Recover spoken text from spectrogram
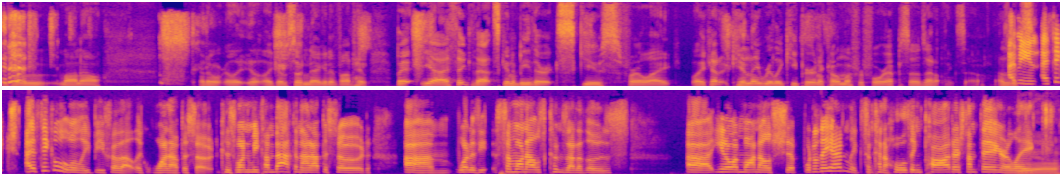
Freaking Mono. I don't really like. I'm so negative on him, but yeah, I think that's going to be their excuse for like, like, can they really keep her in a coma for four episodes? I don't think so. I like, mean, I think I think it will only be for that like one episode because when we come back in that episode, um, what are the someone else comes out of those, uh, you know, a Mon-El's ship. What are they in? Like some kind of holding pod or something, or like yeah,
